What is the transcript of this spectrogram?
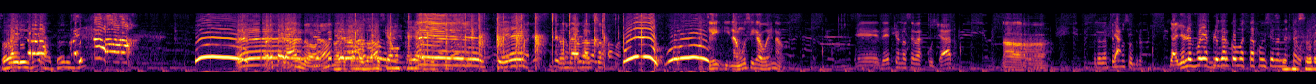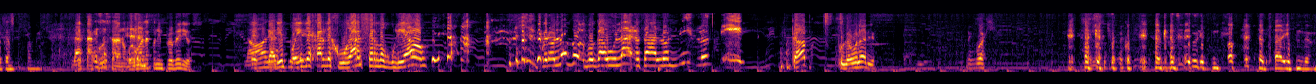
Está esperando, ¿no? Ver, cuando todos quedamos callados. Sí, y la música buena. Eh, de hecho no se va a escuchar. Ah, Pero cantemos nosotros. Ya, yo les voy a explicar cómo está funcionando esto. La esta cosa, no podemos con improperios. No, David, ¿podéis dejar de jugar, cerdo culiao? Pero loco, vocabulario, o sea, los ni, los ni. Cap, vocabulario. Lenguaje. Está viendo en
